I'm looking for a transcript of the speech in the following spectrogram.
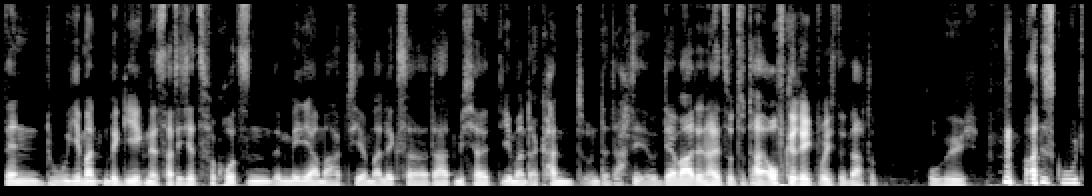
wenn du jemanden begegnest. Hatte ich jetzt vor kurzem im Mediamarkt hier im Alexa, da hat mich halt jemand erkannt und da dachte, der war dann halt so total aufgeregt, wo ich dann dachte, ruhig, alles gut.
